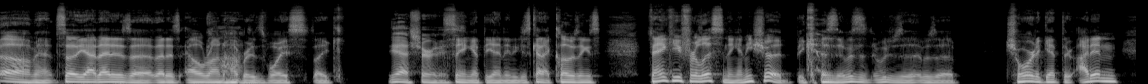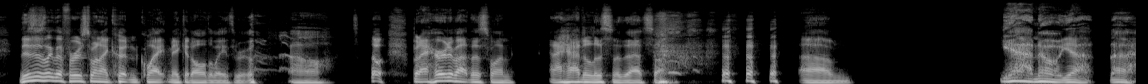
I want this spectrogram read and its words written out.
oh man so yeah that is a that is L Ron God. Hubbard's voice like yeah, sure it is. saying at the end and he just kind of closing his thank you for listening and he should because it was it was a, it was a chore to get through I didn't this is like the first one I couldn't quite make it all the way through Oh. so, but I heard about this one and I had to listen to that song um yeah no yeah uh,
